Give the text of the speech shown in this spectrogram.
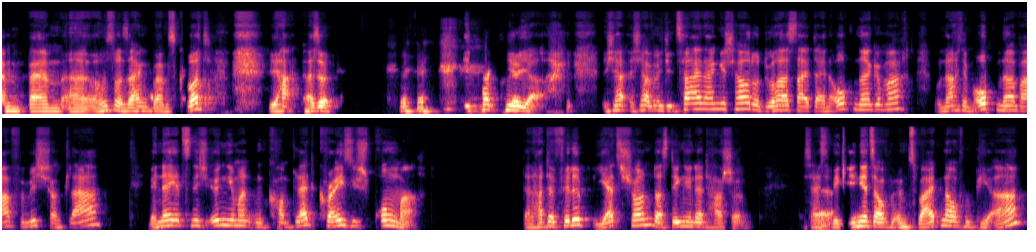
beim, beim äh, muss man sagen, beim Squat, ja, also ich pack hier ja. Ich, ich habe mir die Zahlen angeschaut und du hast halt deinen Opener gemacht. Und nach dem Opener war für mich schon klar, wenn da jetzt nicht irgendjemand einen komplett crazy Sprung macht, dann hat der Philipp jetzt schon das Ding in der Tasche. Das heißt, Ja. wir gehen jetzt auf, im zweiten auf den PR,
